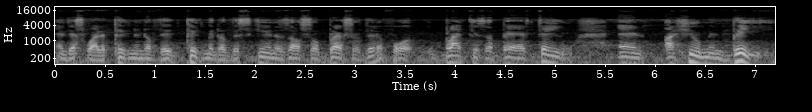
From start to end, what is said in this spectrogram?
and that's why the pigment of the pigment of the skin is also black. So therefore, black is a bad thing, and a human being.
